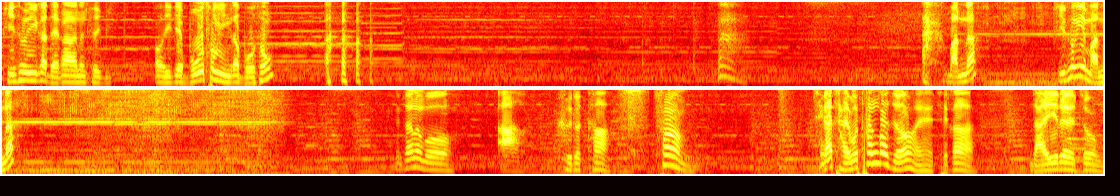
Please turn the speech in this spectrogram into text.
비송이가 내가 아는 그, 미- 어, 이제 모송인가, 모송? 맞나? 비송이 맞나? 일단은 뭐, 아, 그렇다. 참, 제가 잘못한 거죠. 예, 제가 나이를 좀.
